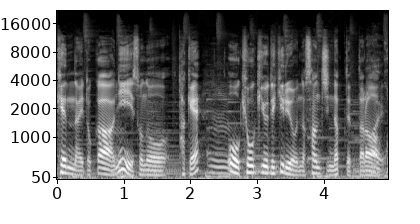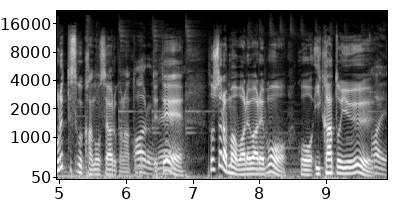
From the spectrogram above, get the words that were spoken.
県内とかにその竹うん。を供給できるような産地になってったら、はい。これってすごい可能性あるかなと思ってて、ねそしたらまあ我々もこうイカという、はい。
